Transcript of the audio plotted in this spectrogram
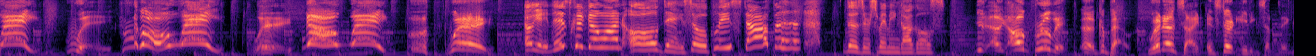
way! Way, No way! way, No way! uh, way. Okay, this could go on all day, so please stop. Those are swimming goggles. I'll prove it. Uh, Kapow, run outside and start eating something.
